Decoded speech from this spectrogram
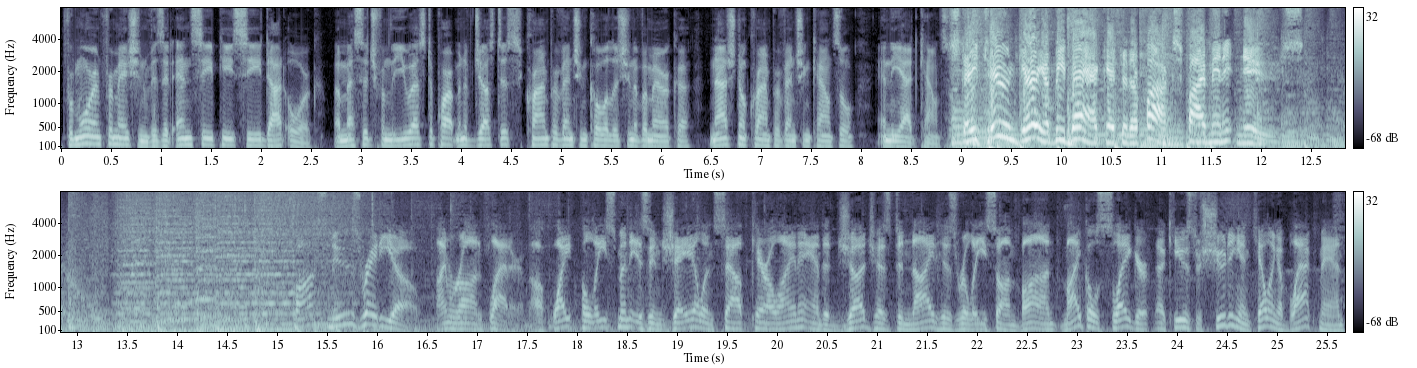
For more information, visit ncpc.org. A message from the U.S. Department of Justice, Crime Prevention Coalition of America, National Crime Prevention Council, and the Ad Council. Stay tuned. Gary will be back after the Fox 5 Minute News. Radio. I'm Ron Flatter. A white policeman is in jail in South Carolina, and a judge has denied his release on bond. Michael Slager, accused of shooting and killing a black man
